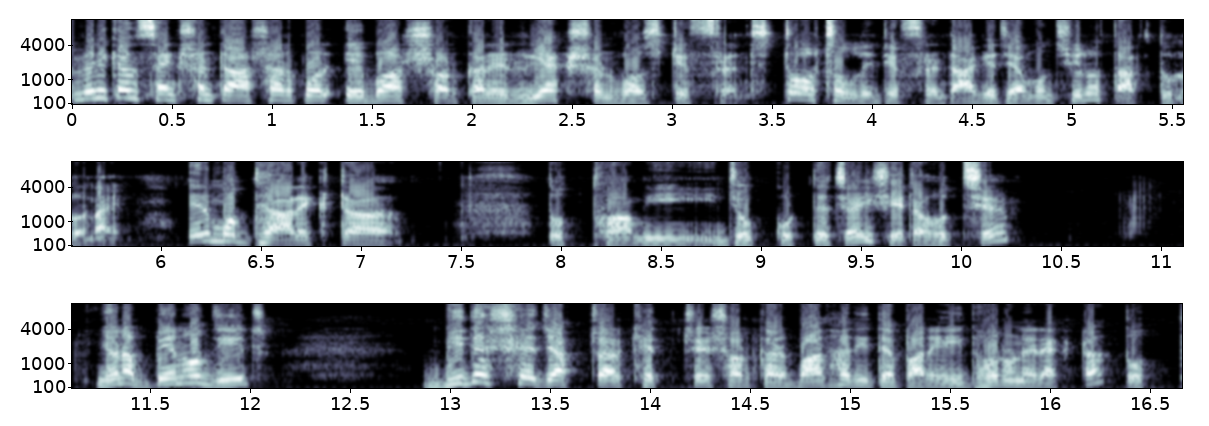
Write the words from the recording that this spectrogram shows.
আমেরিকান স্যাংশনটা আসার পর এবার সরকারের reaction was different totally different আগে যেমন ছিল, তার তুলনায়। এর মধ্যে আরেকটা তথ্য আমি যোগ করতে চাই, সেটা হচ্ছে, জনাব বেনজির বিদেশে যাত্রার ক্ষেত্রে সরকার বাধা দিতে পারে এই ধরনের একটা তথ্য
